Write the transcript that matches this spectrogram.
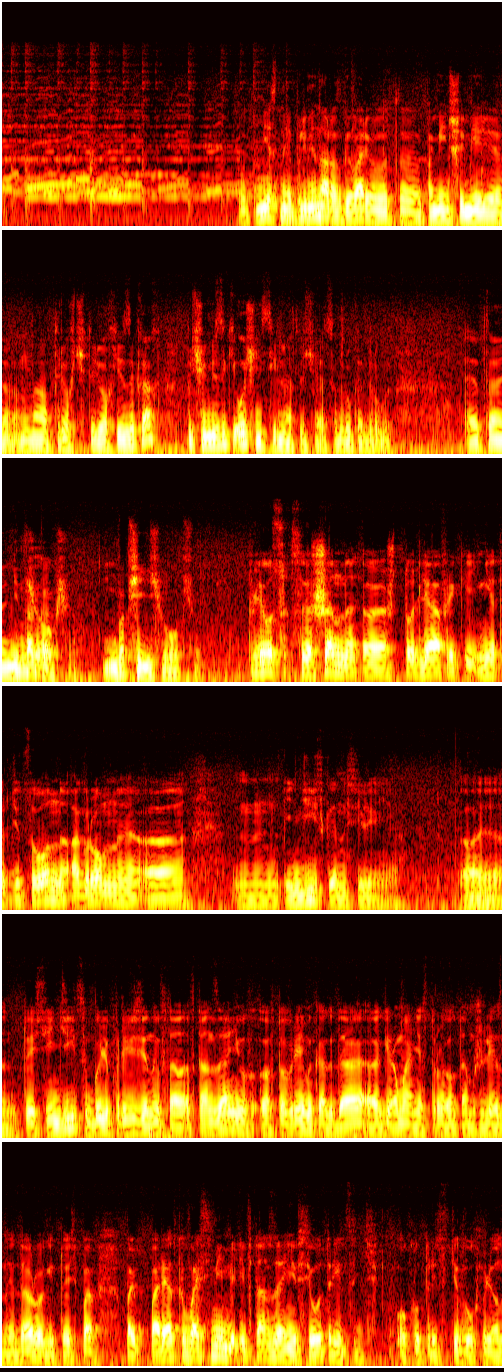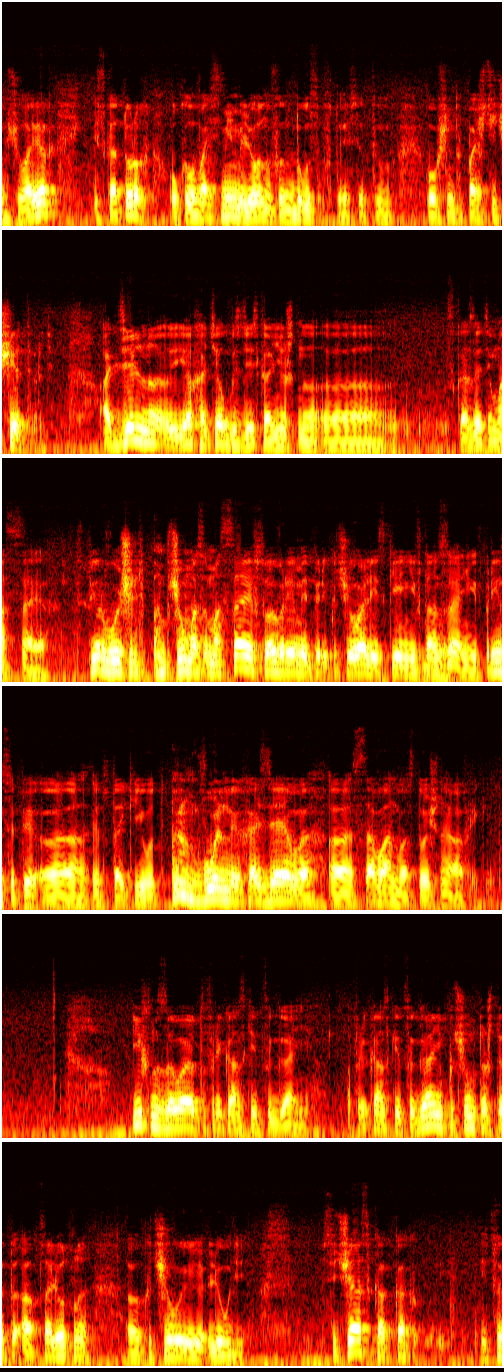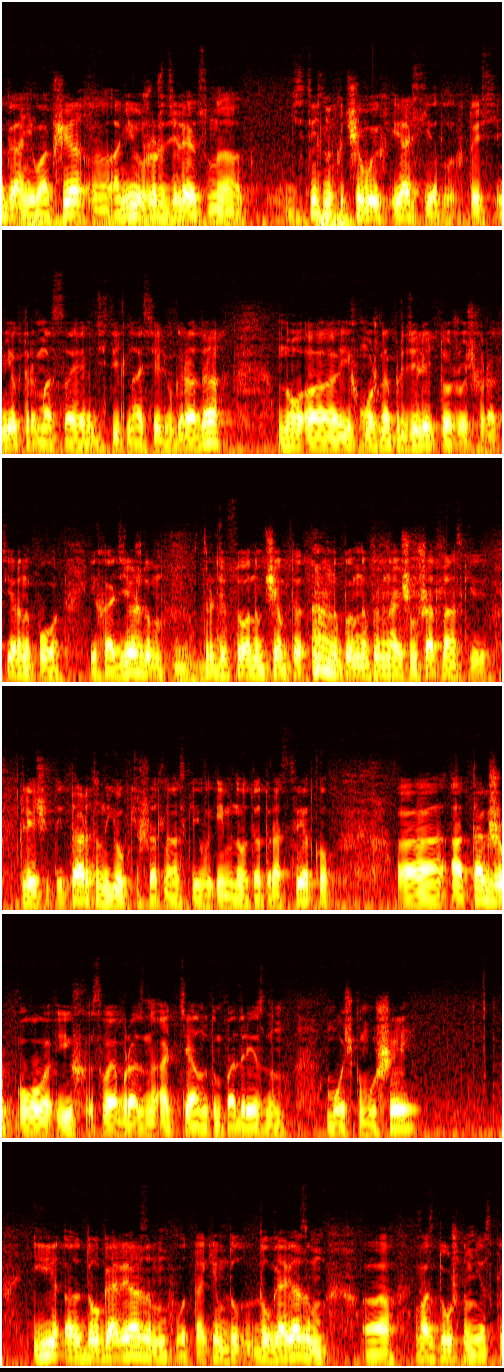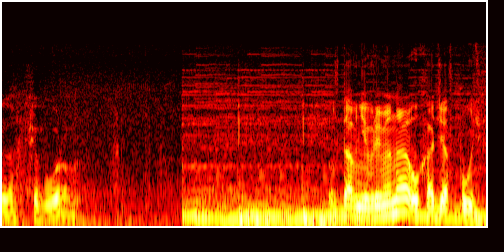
Вот местные племена разговаривают э, по меньшей мере на трех-четырех языках, причем языки очень сильно отличаются друг от друга. Это не так, Ничего как... общего. Вообще ничего общего. Плюс совершенно, э, что для Африки нетрадиционно, огромное э, индийское население. То есть индийцы были привезены в Та- в Танзанию в то время, когда Германия строила там железные дороги. То есть по- по- порядка 8, ми- и в Танзании всего 30, около 32 миллионов человек, из которых около 8 миллионов индусов. То есть это, в общем-то, почти четверть. Отдельно я хотел бы здесь, конечно, э, сказать о массаях. В первую очередь, почему мас- массаи в свое время перекочевали из Кении в Танзанию. И, в принципе, э, это такие вот вольные хозяева э, саван Восточной Африки. Их называют африканские цыгане. Африканские цыгане, почему? Потому что это абсолютно кочевые люди. Сейчас, как, как и цыгане вообще, э, они уже разделяются на действительно кочевых и оседлых. То есть некоторые массаи действительно осели в города, но э, их можно определить тоже очень характерно по их одеждам традиционным, чем-то напом- напоминающим шотландский клетчатый тартан, юбки шотландские, именно вот эту расцветку, Э, а также по их своеобразно оттянутым, подрезанным мочкам ушей и э, долговязым, вот таким дол- долговязым воздушным несколько фигурам. В давние времена, уходя в путь,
